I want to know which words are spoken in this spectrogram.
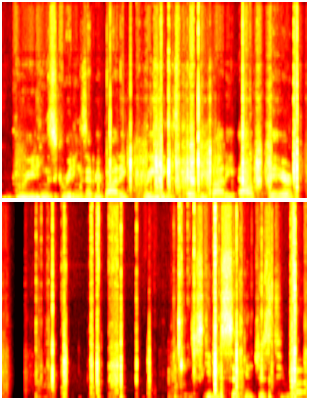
Greetings, greetings, everybody. Greetings, everybody out there. Just give me a second just to. Uh,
